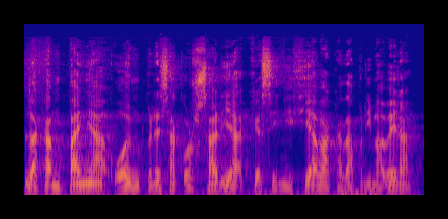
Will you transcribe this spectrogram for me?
la campaña o empresa corsaria que se iniciaba cada primavera,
